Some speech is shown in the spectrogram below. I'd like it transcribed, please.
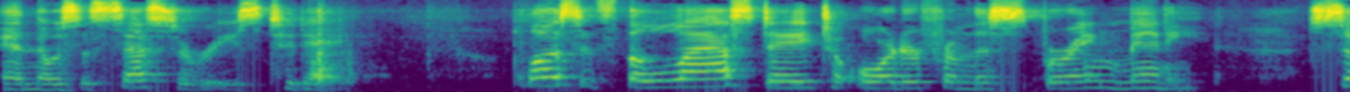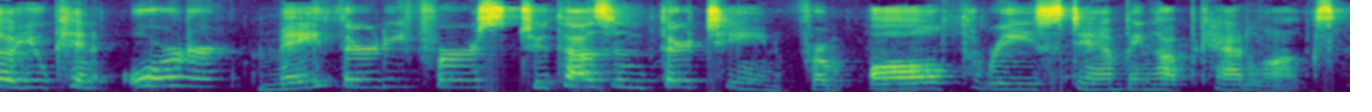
and those accessories today. Plus, it's the last day to order from the Spring Mini. So you can order May 31st, 2013 from all three Stampin' Up catalogs.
